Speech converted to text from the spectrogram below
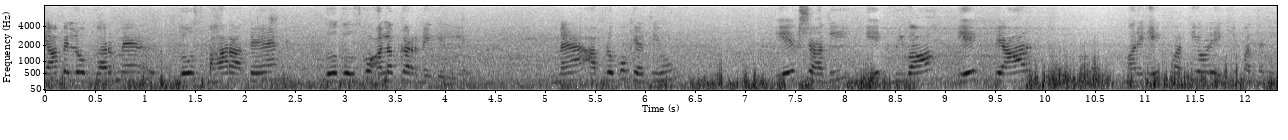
यहाँ पे लोग घर में दोस्त बाहर आते हैं, दो दोस्त को अलग करने के लिए। मैं आप लोग को कहती हूँ, एक शादी, एक विवाह, एक प्यार और एक पति और एक ही पत्नी।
